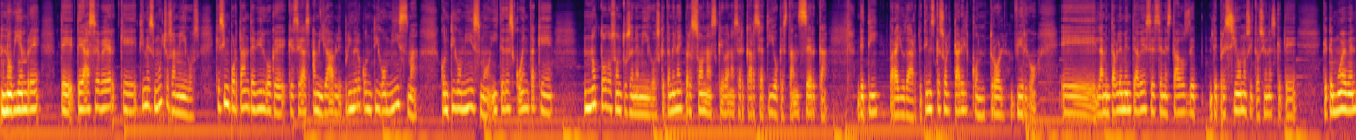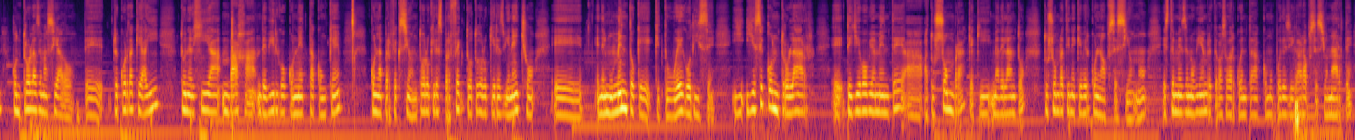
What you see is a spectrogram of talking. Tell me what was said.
Noviembre te, hace ver que tienes muchos amigos, que es importante, Virgo, que, seas amigable, primero contigo misma, contigo mismo, y te des cuenta que no todos son tus enemigos, que también hay personas que van a acercarse a ti o que están cerca de ti para ayudarte. Tienes que soltar el control, Virgo. Eh, lamentablemente a veces en estados de depresión o situaciones que te que te mueven, controlas demasiado. Eh, recuerda que ahí tu energía baja de Virgo conecta con qué? Con la perfección. Todo lo quieres perfecto, todo lo quieres bien hecho, eh, en el momento que, tu ego dice. Y, ese controlar eh, te lleva obviamente a, a, tu sombra, que aquí me adelanto, tu sombra tiene que ver con la obsesión, ¿no? Este mes de noviembre te vas a dar cuenta cómo puedes llegar a obsesionarte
